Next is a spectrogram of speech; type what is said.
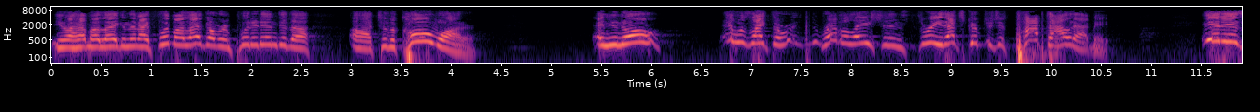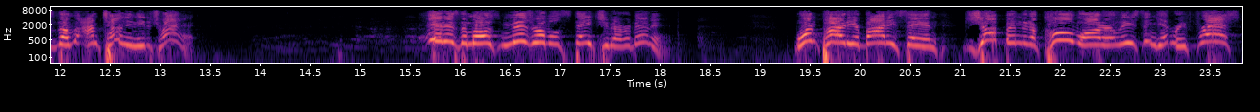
you know, I had my leg, and then I flipped my leg over and put it into the uh, to the cold water. And you know, it was like the Revelations three. That scripture just popped out at me. It is the. I'm telling you, you need to try it. It is the most miserable state you've ever been in. One part of your body saying, jump into the cold water at least and get refreshed.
